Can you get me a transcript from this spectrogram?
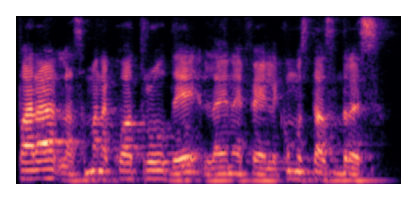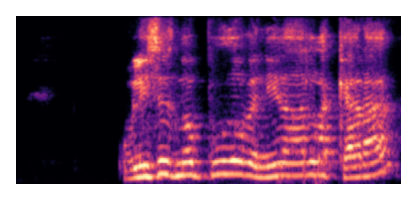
para la semana 4 de la NFL. ¿Cómo estás, Andrés? Ulises no pudo venir a dar la cara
